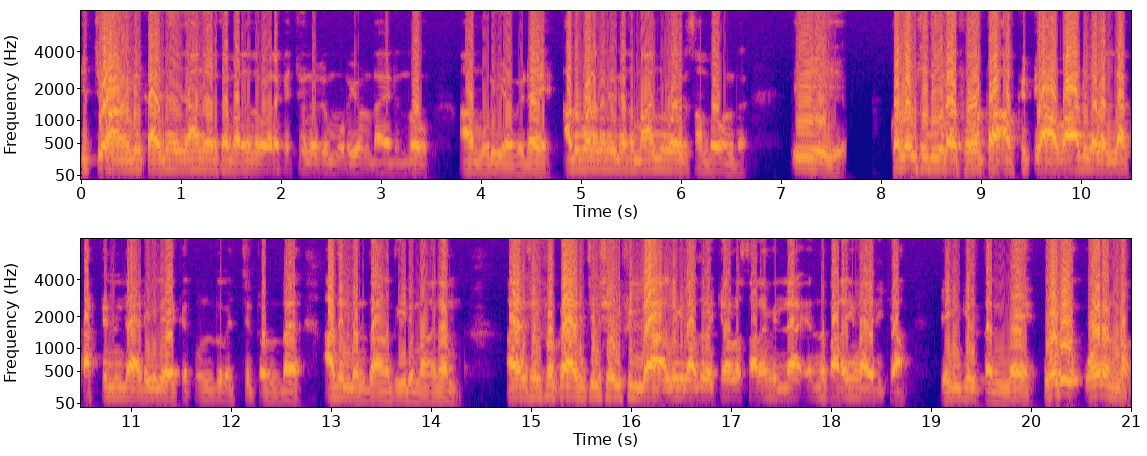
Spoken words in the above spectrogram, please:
കിച്ചു ആണെങ്കിൽ കഴിഞ്ഞ ഞാൻ നേരത്തെ പറഞ്ഞതുപോലെ കിച്ചുവിന് ഒരു മുറി ഉണ്ടായിരുന്നു. ആ മുറി എവിടെ? അതുപോലെ തന്നെ ഇതിനകത്ത് മാഞ്ഞു പോയൊരു സംഭവമുണ്ട്. ഈ കൊല്ലം സുധിയുടെ ഫോട്ടോ കിട്ടിയ അവാർഡുകളെല്ലാം കട്ടിലിന്റെ അടിയിലേക്ക് കൊണ്ടുവച്ചിട്ടുണ്ട്. അതിന്റെ എന്താണ് തീരുമാനം? ഷെൽഫൊക്കെ അടിച്ചിൽ ഷെൽഫില്ല അല്ലെങ്കിൽ അത് വെക്കാനുള്ള സ്ഥലമില്ല എന്ന് പറയുമായിരിക്കാം. എങ്കിൽ തന്നെ ഒരു ഒരെണ്ണം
